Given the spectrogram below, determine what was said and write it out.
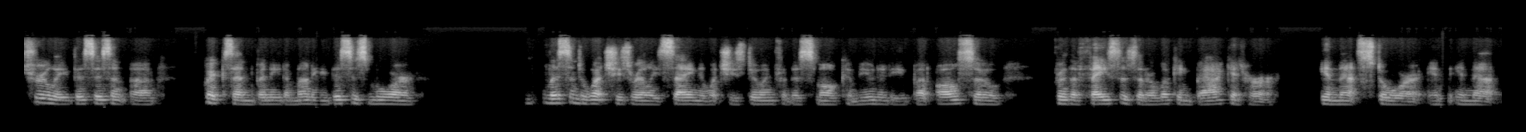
Truly, this isn't a quick send Benita money. This is more listen to what she's really saying and what she's doing for this small community, but also for the faces that are looking back at her in that store, in, in that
